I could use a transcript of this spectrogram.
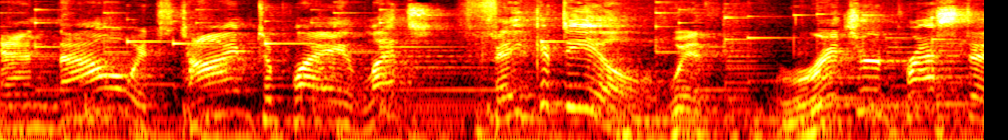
And now it's time to play Let's Fake a Deal with Richard Preston.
